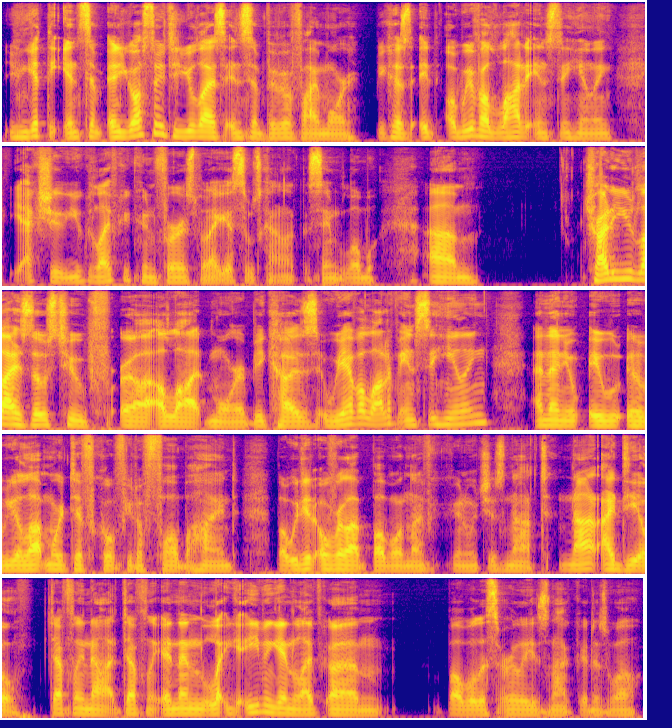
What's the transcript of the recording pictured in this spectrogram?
you can get the instant, and you also need to utilize instant vivify more because it we have a lot of instant healing. Actually, you life cocoon first, but I guess it was kind of like the same global. Um, try to utilize those two uh, a lot more because we have a lot of instant healing and then it, will be a lot more difficult for you to fall behind. But we did overlap bubble and life cocoon which is not not ideal. Definitely not. Definitely. And then like, even getting life um, bubble this early is not good as well.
